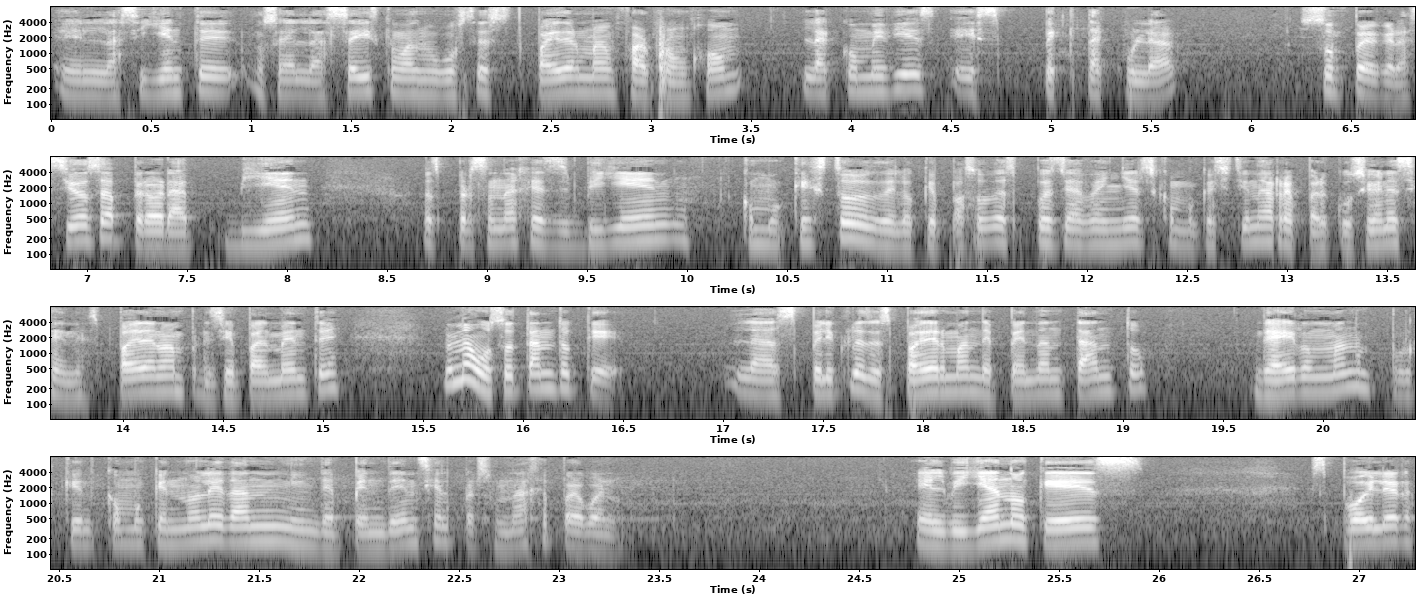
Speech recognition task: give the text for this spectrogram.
En la siguiente, o sea, las seis que más me gusta es Spider-Man Far From Home. La comedia es espectacular. Súper graciosa, pero ahora bien. Los personajes bien. Como que esto de lo que pasó después de Avengers, como que sí tiene repercusiones en Spider-Man principalmente. No me gustó tanto que las películas de Spider-Man dependan tanto de Iron Man. Porque como que no le dan independencia al personaje. Pero bueno. El villano que es spoiler,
